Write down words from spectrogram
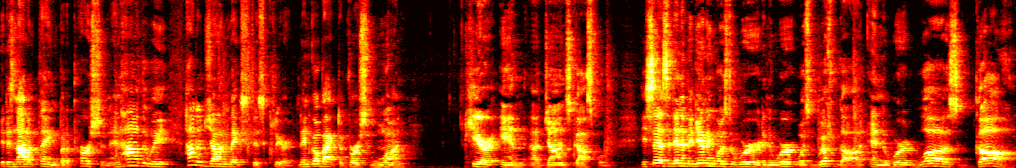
It is not a thing, but a person. And how do we, how did John makes this clear? Then go back to verse 1 here in uh, John's gospel. He says that in the beginning was the Word, and the Word was with God, and the Word was God.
